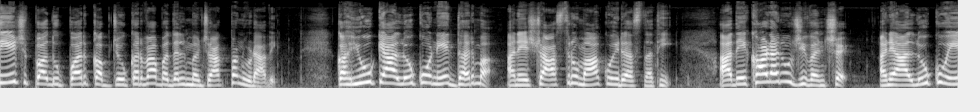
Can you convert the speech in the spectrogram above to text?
તે જ પદ ઉપર કબજો કરવા બદલ મજાક પણ ઉડાવી. કહ્યું કે આ લોકોને ધર્મ અને શાસ્ત્રોમાં કોઈ રસ નથી. આ દેખાડાનું જીવન છે અને આ લોકોએ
